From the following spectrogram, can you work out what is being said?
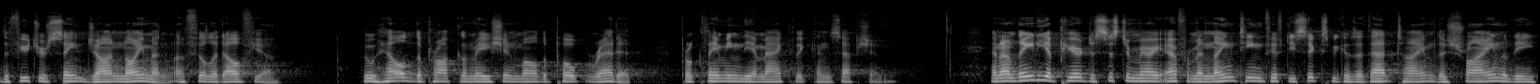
the future St. John Neumann of Philadelphia, who held the proclamation while the Pope read it, proclaiming the Immaculate Conception. And Our Lady appeared to Sister Mary Ephrem in 1956 because at that time the shrine of the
